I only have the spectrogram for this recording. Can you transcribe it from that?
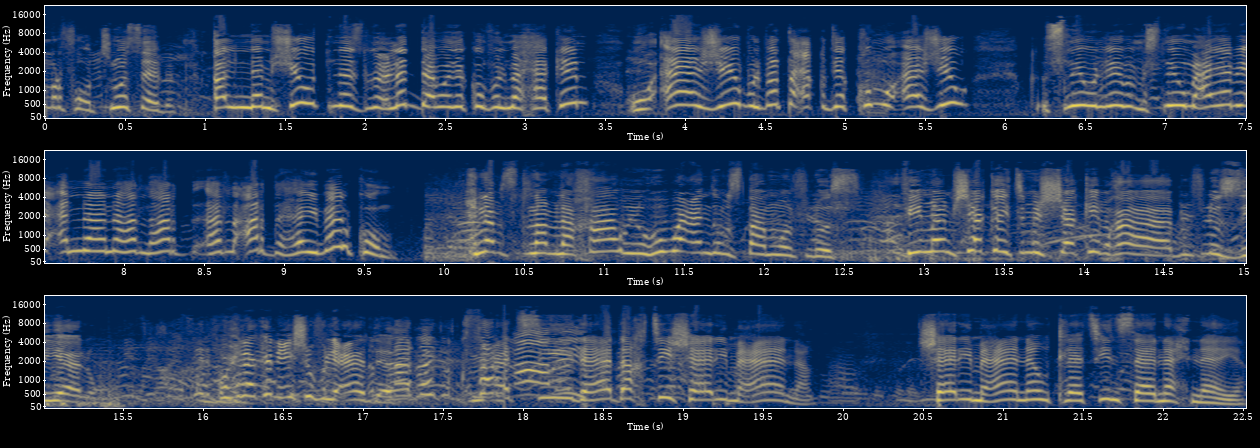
مرفوض شنو السبب؟ قال لنا مشيو تنازلوا على الدعوة ديالكم في المحاكم وآجيو بالبطائق ديالكم وآجيو سنيو لي سنيو معايا بان أنا هاد الأرض هاد الأرض هايبة لكم. حنا بسطنا بلا خاوي وهو عنده مسطام الفلوس. فيما مشى كيتمشى كيبغى بالفلوس ديالو. وحنا كنعيشوا في العذاب هاد السيد هذا أختي شاري معانا. شاري معانا و30 سنة حنايا.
